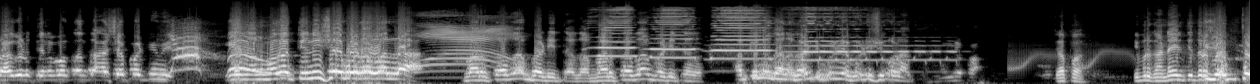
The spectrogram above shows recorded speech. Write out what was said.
ರಗಡ್ ತಿನ್ಬೇಕಂತ ಆಸೆ ಪಟ್ಟಿವಿ. ಈ ನನ್ ಮಗ ತಿನಿಸೇ ಕೊಡವಲ್ಲ ಬರ್ತದ ಬಡಿತದ ಬರ್ತದ ಬಡಿತದ. ಅಕ್ಕಿನೂ ಗನ ಗಂಟು ಬಡಿಸಿಕೊಳಕ. ಯಪ್ಪ ಇಬ್ರು ಗಂಡ ಹೇಳ್ತಿದ್ರು ಯಪ್ಪೋ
